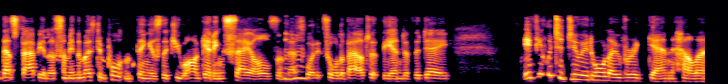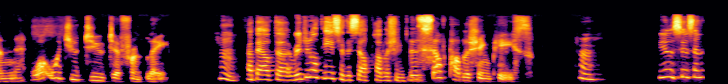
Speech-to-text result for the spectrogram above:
That's fabulous. I mean, the most important thing is that you are getting sales, and mm-hmm. that's what it's all about at the end of the day. If you were to do it all over again, Helen, what would you do differently? Hmm. About the original piece or the self publishing piece? The self publishing piece. Hmm. You know, Susan,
